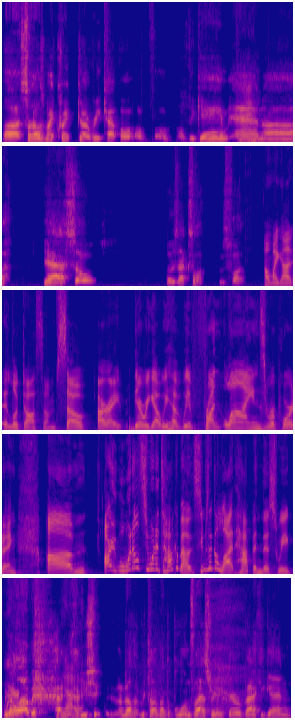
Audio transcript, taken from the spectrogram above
Uh, so that was my quick uh, recap of, of, of the game, and uh, yeah, so it was excellent. It was fun. Oh my God, it looked awesome. So, all right, there we go. We have we have front lines reporting. Um, all right, well, what else do you want to talk about? It seems like a lot happened this week. We got a lot. Of, Yeah. Have you seen another? We talked about the balloons last week. They were back again.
